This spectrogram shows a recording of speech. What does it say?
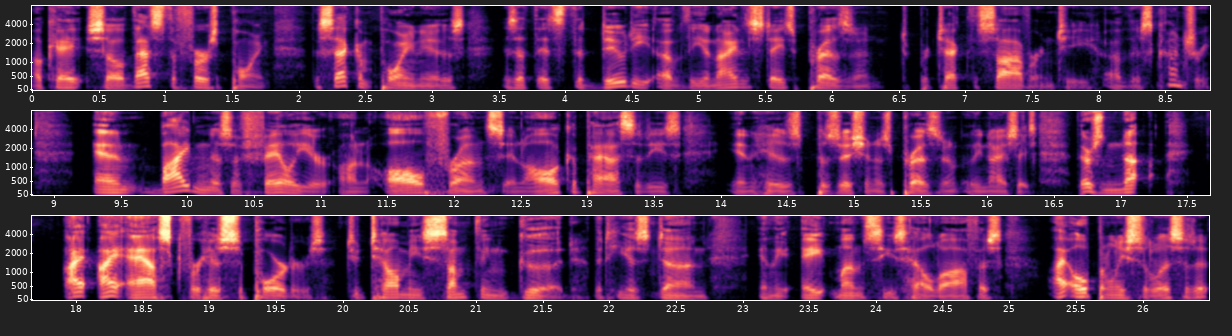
Okay? So that's the first point. The second point is is that it's the duty of the United States president to protect the sovereignty of this country. And Biden is a failure on all fronts in all capacities in his position as president of the United States. There's not I, I ask for his supporters to tell me something good that he has done in the eight months he's held office. I openly solicit it.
